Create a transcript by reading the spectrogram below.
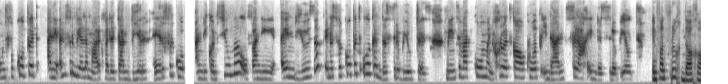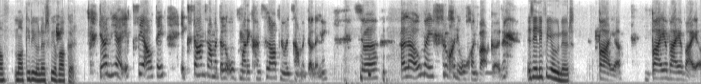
ons verkoop dit aan die informele mark wat dit dan weer herverkoop aan die consumer of aan die end user en ons verkoop dit ook aan distributors, mense wat kom en grootskaal koop en dan slag en distribute. En van vroeg dag af maak hierdie hoenders vir jou wakker. Ja nee, ek sê altyd ek staan saam met hulle op, maar ek gaan slaap nooit saam met hulle nie. So hulle hou my vroeg in die oggend wakker. Is jy lief vir jou hoenders? Baie. Baie baie baie.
